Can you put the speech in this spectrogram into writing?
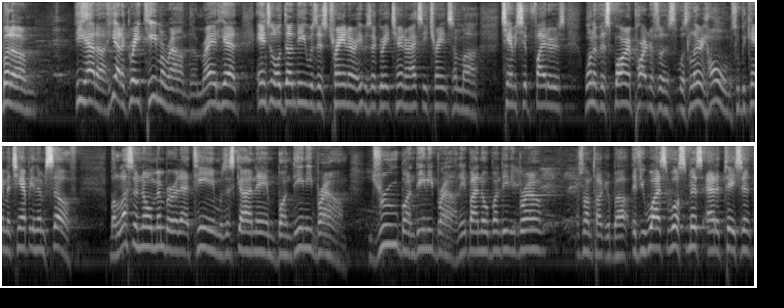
But um, he had a he had a great team around him, right? He had Angelo Dundee was his trainer. He was a great trainer. Actually trained some uh, championship fighters. One of his sparring partners was was Larry Holmes, who became a champion himself. But lesser known member of that team was this guy named Bundini Brown, Drew Bundini Brown. Anybody know Bundini Brown? That's what I'm talking about. If you watch Will Smith's adaptation,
